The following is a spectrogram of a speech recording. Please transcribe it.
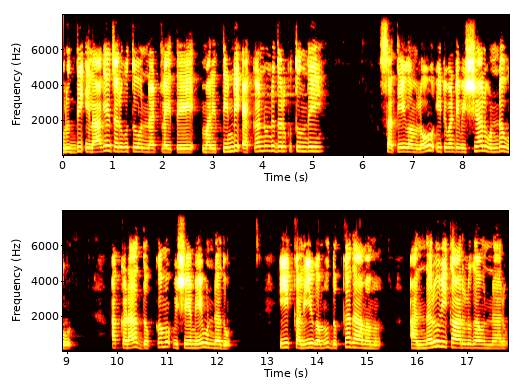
వృద్ధి ఇలాగే జరుగుతూ ఉన్నట్లయితే మరి తిండి ఎక్కడి నుండి దొరుకుతుంది? సతీయుగంలో ఇటువంటి విషయాలు ఉండవు. అక్కడ దుఃఖము విషయమే ఉండదు. ఈ కలియుగము దుఃఖధామము. అందరూ వికారులుగా ఉన్నారు.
